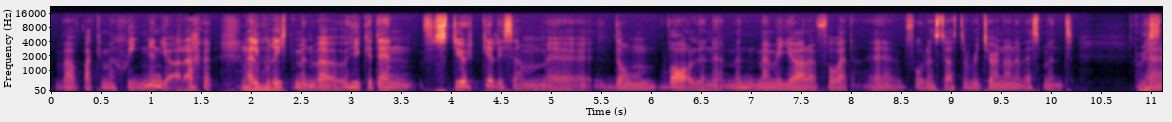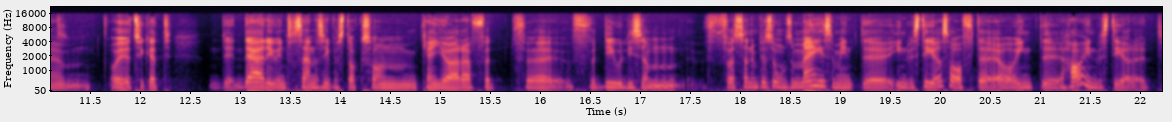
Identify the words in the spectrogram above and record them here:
vad, vad kan maskinen göra? Mm. Algoritmen, vad, hur kan den styrka liksom, eh, de valen man, man vill göra för att eh, få den största return on investment. Um, och jag tycker att det, där är det ju intressant att se vad Stockholm kan göra. För, för, för det är ju liksom, för en person som mig som inte investerar så ofta och inte har investerat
